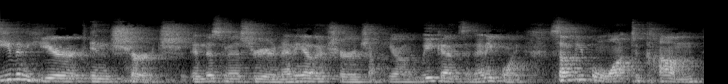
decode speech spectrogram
even here in church, in this ministry or in any other church, here on the weekends at any point, some people want to come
